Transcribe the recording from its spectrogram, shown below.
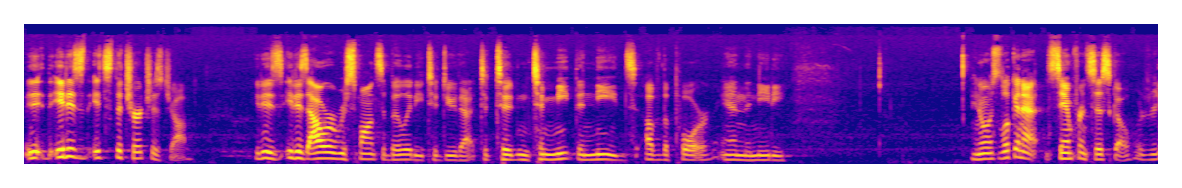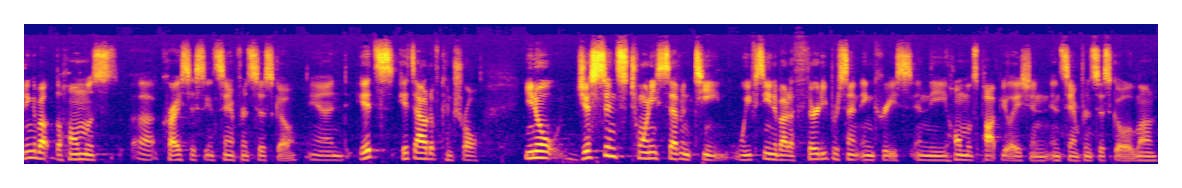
it, it is. It's the church's job. It is, it is our responsibility to do that, to, to, to meet the needs of the poor and the needy. You know, I was looking at San Francisco. I was reading about the homeless uh, crisis in San Francisco, and it's, it's out of control. You know, just since 2017, we've seen about a 30% increase in the homeless population in San Francisco alone.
